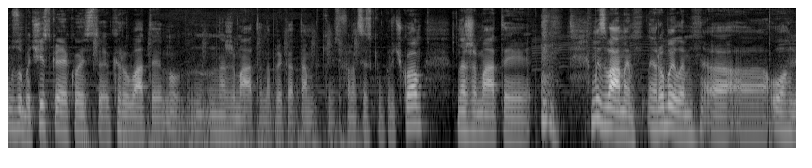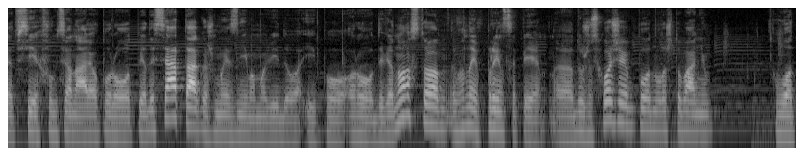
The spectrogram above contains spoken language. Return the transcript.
зубочисткою якоюсь е, керувати, ну, нажимати, наприклад, там якимось французьким крючком нажимати. Ми з вами робили е, е, огляд всіх функціоналів по Road 50. Також ми знімемо відео і по Road 90. Вони, в принципі, е, дуже схожі по налаштуванню. От.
